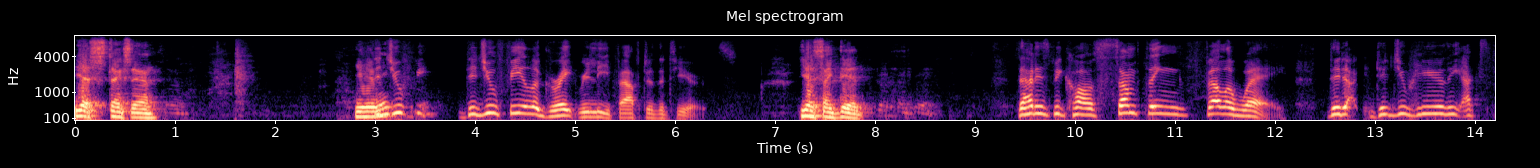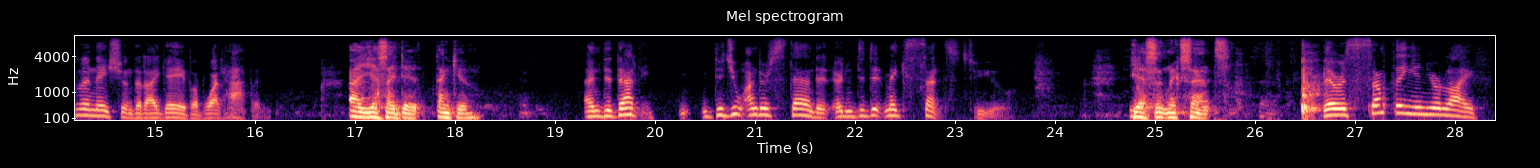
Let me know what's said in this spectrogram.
Yes, thanks, Dan. You hear Did me? you fe- did you feel a great relief after the tears? Yes, I did. That is because something fell away. Did I, did you hear the explanation that I gave of what happened? Uh, yes, I did. Thank you. And did that did you understand it and did it make sense to you? Yes, it makes sense. There is something in your life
